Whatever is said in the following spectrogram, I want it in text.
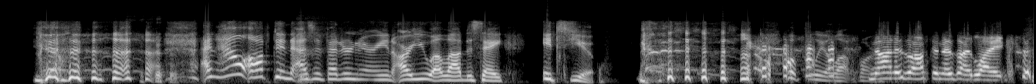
and how often, as a veterinarian, are you allowed to say it's you? Hopefully, a lot more. Not as often as I'd like. I,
